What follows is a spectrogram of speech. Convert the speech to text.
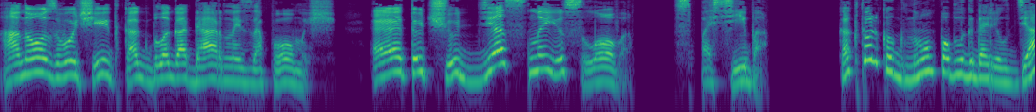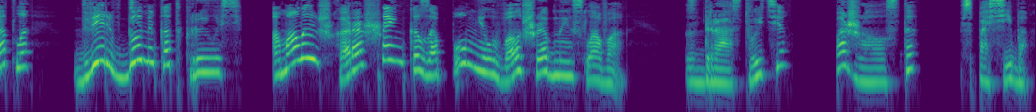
«Оно звучит как благодарность за помощь. Это чудесное слово. Спасибо». Как только гном поблагодарил дятла, дверь в домик открылась, а малыш хорошенько запомнил волшебные слова «Здравствуйте», «Пожалуйста», «Спасибо»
